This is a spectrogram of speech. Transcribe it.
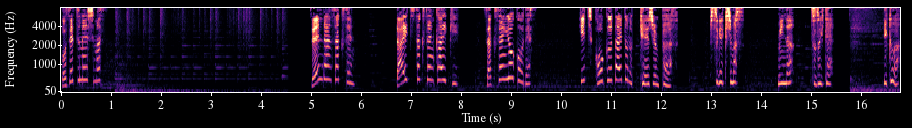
ご説明します。前段作戦第一作戦海域作戦要項です。基地航空隊との軽巡パース。出撃します。みんな続いて。行くわ。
